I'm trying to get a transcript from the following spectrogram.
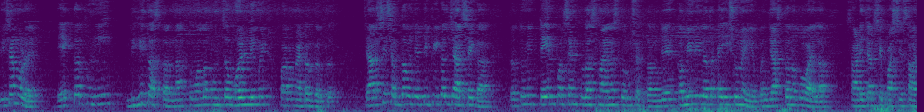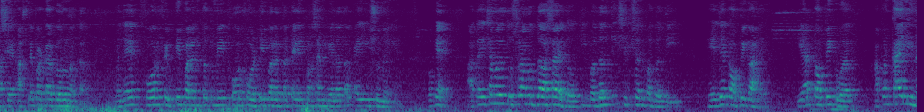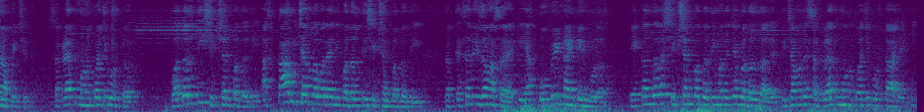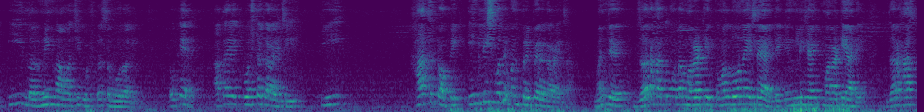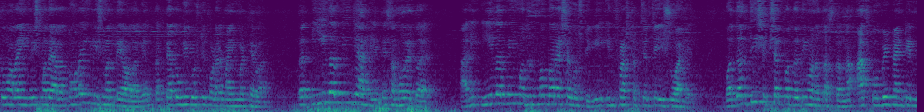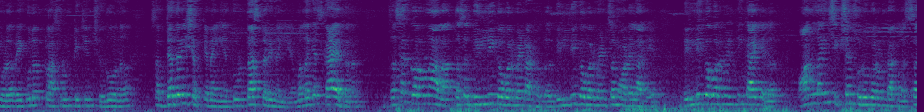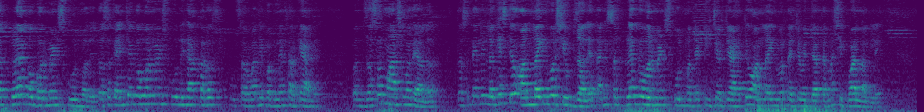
त्याच्यामुळे एक तर तुम्ही लिहित असताना तुम्हाला तुमचं वर्ड लिमिट फार मॅटर करतं. चारशे शब्द म्हणजे टिपिकल चारशे का? तर तुम्ही टेन पर्सेंट प्लस मायनस करू शकता. म्हणजे कमी लिहिलं तर काही इश्यू नाहीये पण जास्त नको व्हायला. साडेचारशे पाचशे सहाशे असले प्रकार करू नका. म्हणजे फोर फिफ्टी पर्यंत तुम्ही फोर फोर्टी पर्यंत टेन पर्सेंट गेला तर काही इश्यू नाहीये. ओके आता याच्यामध्ये दुसरा मुद्दा असा येतो की बदलती शिक्षण पद्धती हे जे टॉपिक आहे या टॉपिकवर आपण काय लिहिणं अपेक्षित आहे? सगळ्यात महत्वाची गोष्ट बदलती शिक्षण पद्धती. आज का विचारलं बरं यांनी बदलती शिक्षण पद्धती? तर त्याचं रिझन असं आहे की या कोविड नाईन्टीन मुळे एकंदर शिक्षण पद्धतीमध्ये जे बदल झाले तिच्यामध्ये सगळ्यात महत्वाची गोष्ट आहे की ई लर्निंग नावाची गोष्ट समोर आली. ओके? आता एक गोष्ट करायची की हाच टॉपिक इंग्लिशमध्ये पण प्रिपेअर करायचा. म्हणजे जर हा तुम्हाला मराठी तुम्हाला दोन एसे आहेत. एक इंग्लिश आहे एक मराठी आहे. जर हाच तुम्हाला इंग्लिशमध्ये आला तुम्हाला इंग्लिशमध्ये लिहावा लागेल. तर त्या दोन्ही गोष्टी थोड्या माइंडमध्ये ठेवा. तर ई लर्निंग जे आहे ते समोर येत आहे. आणि ई लर्निंग मधून मग बऱ्याचशा गोष्टी की इन्फ्रास्ट्रक्चरचे इश्यू आहेत. बदलती शिक्षण पद्धती म्हणत असताना आज कोविड नाईन्टीन मुळे रेग्युलर क्लासरूम टीचिंग सुरू होणं सध्या तरी शक्य नाहीये तुर्तास तरी नाहीये. मग लगेच काय येतं ना? जसं करोना आला तसं दिल्ली गव्हर्नमेंट आठवतं. दिल्ली गव्हर्नमेंटचं मॉडेल आहे. दिल्ली गव्हर्नमेंटनी काय केलं? ऑनलाईन शिक्षण सुरू करून टाकलं. सगळ्या गव्हर्नमेंट स्कूलमध्ये तसं त्यांच्या गव्हर्नमेंट स्कूल ह्या खरंच सर्वांनी बघण्यासारख्या आहेत. पण जसं मार्च मध्ये आलं तसं त्यांनी लगेच ते ऑनलाईनवर शिफ्ट झालेत आणि सगळ्या गव्हर्नमेंट स्कूलमध्ये टीचर जे आहेत ते ऑनलाईनवर त्यांच्या विद्यार्थ्यांना शिकवायला लागले.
